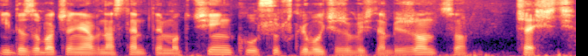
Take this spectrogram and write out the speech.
i do zobaczenia w następnym odcinku. Subskrybujcie, żeby być na bieżąco. Cześć!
